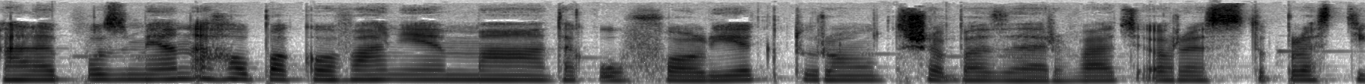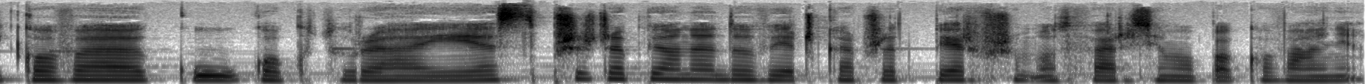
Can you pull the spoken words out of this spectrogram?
ale po zmianach opakowanie ma taką folię, którą trzeba zerwać oraz to plastikowe kółko, które jest przyczepione do wieczka przed pierwszym otwarciem opakowania.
